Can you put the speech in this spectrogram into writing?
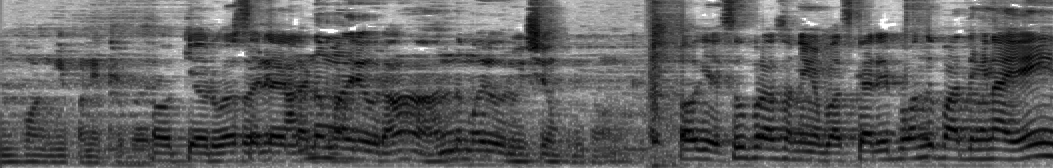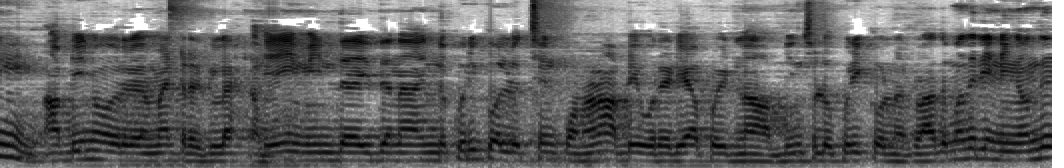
உள்வாங்கி பண்ணிட்டு இருப்பாரு ஓகே ஒரு வருஷம் அந்த மாதிரி ஒரு அந்த மாதிரி ஒரு விஷயம் பிடிக்கும். ஓகே சூப்பராக சொன்னீங்க பாஸ்கர். இப்போ வந்து பார்த்தீங்கன்னா எய்ம் அப்படின்னு ஒரு மேட்டர் இருக்குல்ல? எய்ம் இந்த இதை நான் இந்த குறிக்கோள் வச்சுன்னு போனோன்னா அப்படியே ஒரு ரெடியாக போயிடலாம் அப்படின்னு சொல்லி குறிக்கோள் இருக்கும். அது மாதிரி நீங்கள் வந்து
